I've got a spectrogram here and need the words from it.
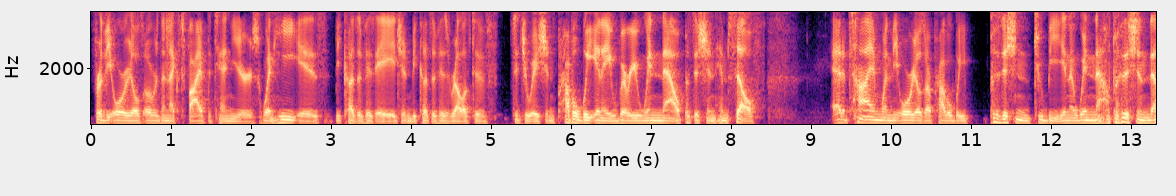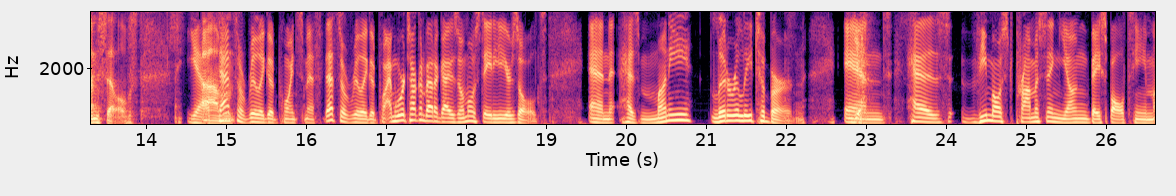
for the Orioles over the next five to 10 years when he is, because of his age and because of his relative situation, probably in a very win now position himself at a time when the Orioles are probably positioned to be in a win now position themselves. Yeah, um, that's a really good point, Smith. That's a really good point. I mean, we're talking about a guy who's almost 80 years old and has money literally to burn and yeah. has the most promising young baseball team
